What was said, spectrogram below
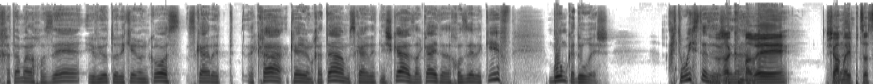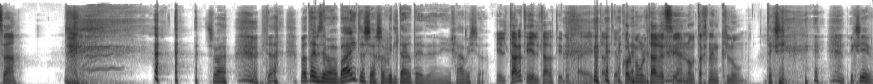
חתם על החוזה, הביא אותו לקריון קרוס, סקרלט לקחה, קריון חתם, סקרלט נשקע, זרקה את החוזה לכיף, בום, כדור אש. הטוויסט הזה זה של רק ה- מראה כמה היא פצצה. תשמע, באת עם זה מהבית או שעכשיו הלתרת את זה? אני חייב לשאול. אלתרתי, אלתרתי, בחיי אלתרתי. הכל מאולתר אצלי, אני לא מתכנן כלום. תקשיב,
